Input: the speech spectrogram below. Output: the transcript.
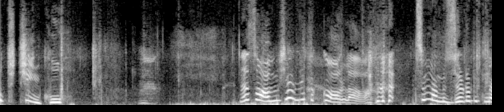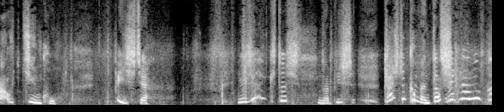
odcinku. No co, myślałem, że to kola. Co mamy zrobić na odcinku? Piszcie. Jeżeli ktoś napisze, każdy komentarz, Reklamówka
